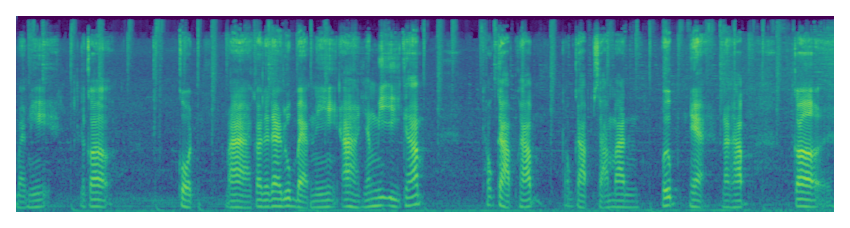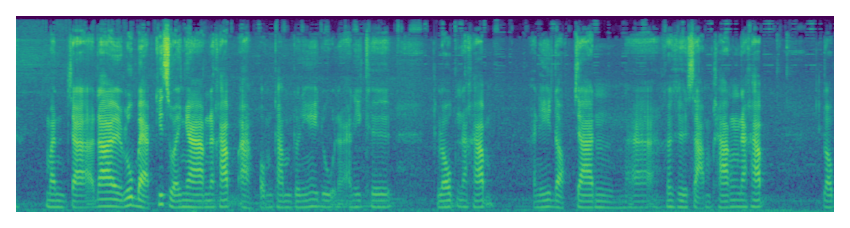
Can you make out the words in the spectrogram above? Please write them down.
แบบนี้ แล้วก็กดมาก็จะได้รูปแบบนี้ อ่ายังมีอีกครับ ท่ากับครับ เท่ากับ3อันปุ๊บเนี่ยนะครับ ก็มันจะได้รูปแบบที่สวยงามนะครับอะผมทำตัวนี้ให้ดูนะอันนี้คือลบนะครับ อันนี้ดอกจันนะก็คือ 3 ครั้งนะครับ ลบ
